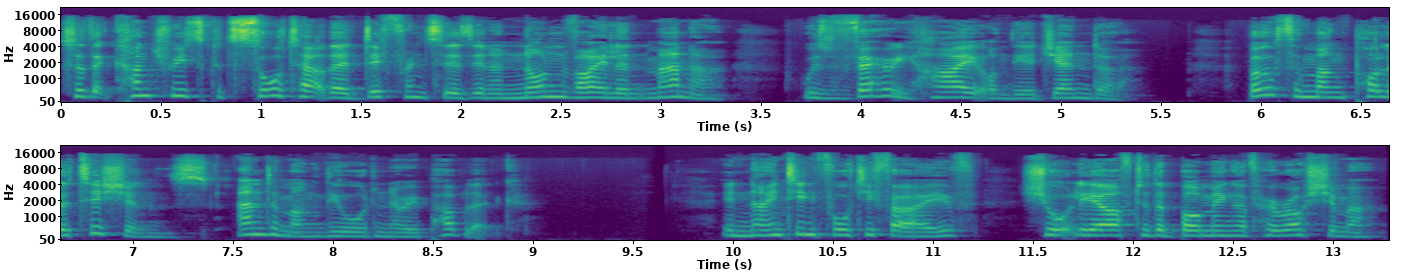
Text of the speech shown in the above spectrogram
so that countries could sort out their differences in a non violent manner was very high on the agenda, both among politicians and among the ordinary public. In 1945, shortly after the bombing of Hiroshima,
